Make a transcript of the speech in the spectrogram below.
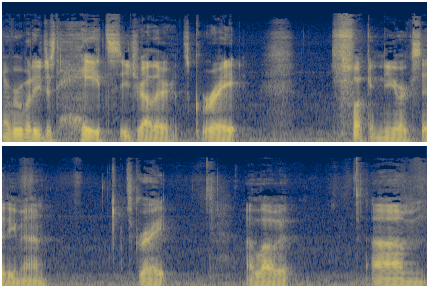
Everybody just hates each other. It's great. Fucking New York City, man. It's great. I love it. Um,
